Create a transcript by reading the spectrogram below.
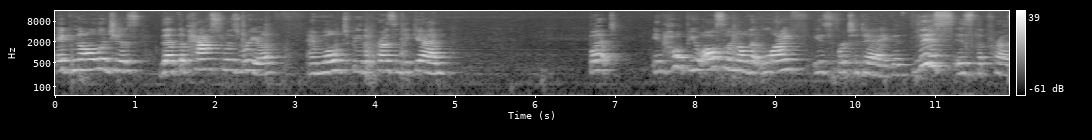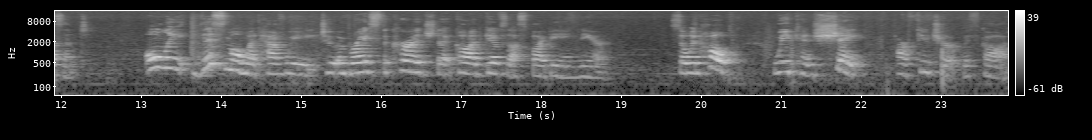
acknowledges that the past was real and won't be the present again. But in hope, you also know that life is for today, that this is the present. Only this moment have we to embrace the courage that God gives us by being near. So, in hope, we can shape our future with God.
